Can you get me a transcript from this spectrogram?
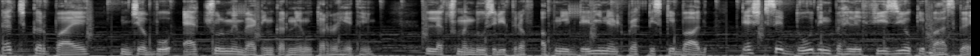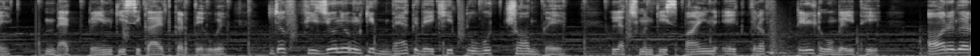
टच कर पाए जब वो एक्चुअल में बैटिंग करने उतर रहे थे। लक्ष्मण दूसरी तरफ़ अपनी डेली नेट प्रैक्टिस के बाद टेस्ट से दो दिन पहले फिजियो के पास गए बैक पेन की शिकायत करते हुए। जब फिजियो ने उनकी बैक देखी तो वो चौंक गए। लक्ष्मण की स्पाइन एक तरफ़ टिल्ट हो गई थी और अगर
